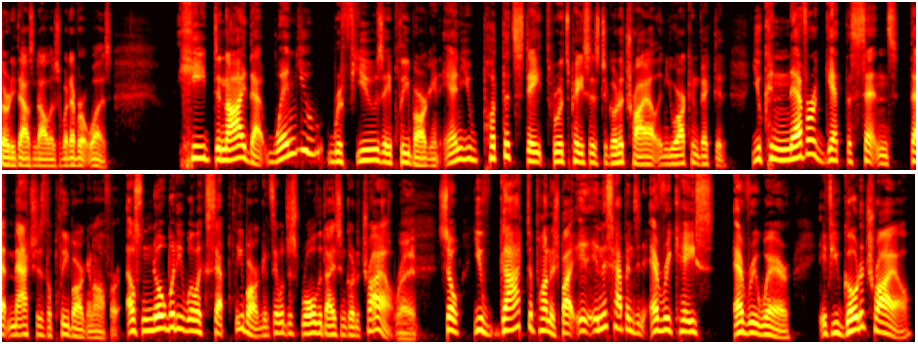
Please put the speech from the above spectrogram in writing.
thirty thousand dollars, whatever it was. He denied that. When you refuse a plea bargain and you put the state through its paces to go to trial and you are convicted, you can never get the sentence that matches the plea bargain offer. Else, nobody will accept plea bargains. They will just roll the dice and go to trial. right. So you've got to punish by, and this happens in every case, everywhere. If you go to trial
